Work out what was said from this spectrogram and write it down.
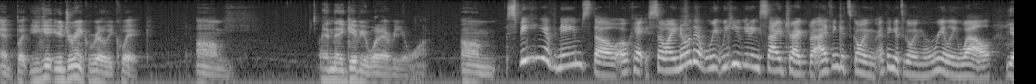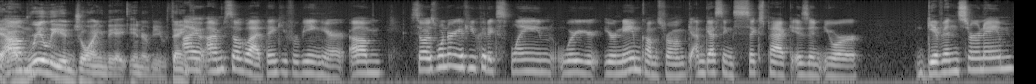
and but you get your drink really quick, um, and they give you whatever you want. Um, Speaking of names, though, okay, so I know that we, we keep getting sidetracked, but I think it's going I think it's going really well. yeah, Um, I'm really enjoying the interview. Thank you. I I'm so glad. Thank you for being here. Um, so I was wondering if you could explain where your your name comes from. I'm, I'm guessing Six Pack isn't your given surname.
